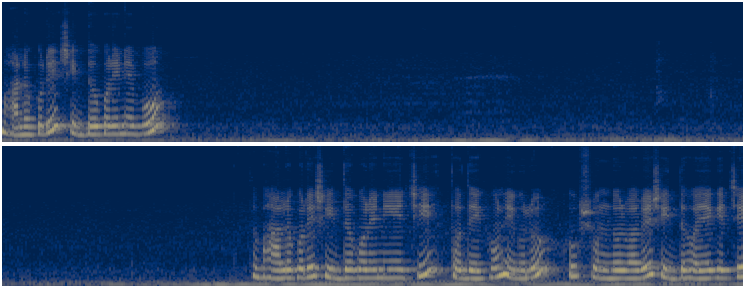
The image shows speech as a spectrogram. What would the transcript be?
ভালো করে সিদ্ধ করে নেব। তো ভালো করে সিদ্ধ করে নিয়েছি। তো দেখুন, এগুলো খুব সুন্দরভাবে সিদ্ধ হয়ে গেছে।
